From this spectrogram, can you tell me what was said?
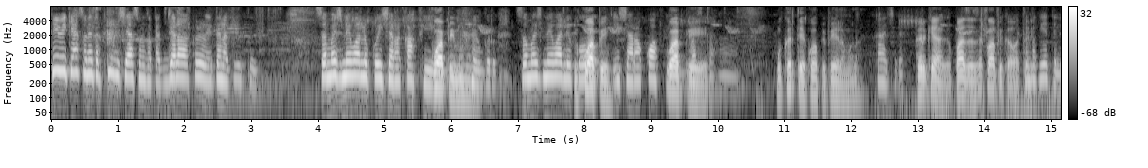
फिविके असू नाही तर फिविशी असू नका का ज्याला कळलंय त्याला कळतंय. समझने वाले को इशारा काफी. कॉपी म्हणून. बरं. समझने वाले को कॉपी. इशारा कॉफी कॉफी. बस का, हा. मग करते कॉपी प्यायला मला. करायचं काय? कर की अगं पाच हजार कॉपी कावा तरी. बघ येते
